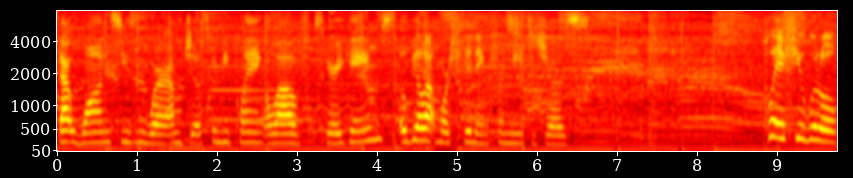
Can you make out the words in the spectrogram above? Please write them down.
that one season where I'm just gonna be playing a lot of scary games, it'll be a lot more fitting for me to just play a few little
